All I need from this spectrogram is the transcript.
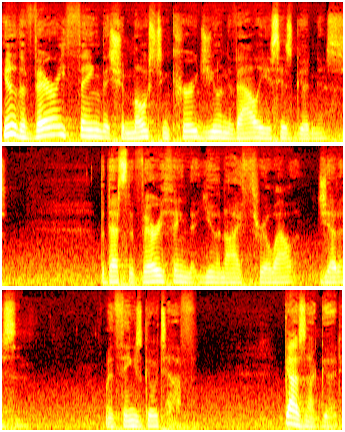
You know, the very thing that should most encourage you in the valley is His goodness. But that's the very thing that you and I throw out, jettison, when things go tough. God's not good.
